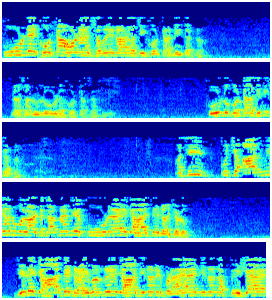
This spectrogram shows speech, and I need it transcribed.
ਕੂੜ ਨੇ ਖੋਟਾ ਹੋਣਾ, ਸਮੇਂ ਨਾਲ ਅਸੀਂ ਖੋਟਾ ਨਹੀਂ ਕਰਨਾ। ਨਾ ਸਾਨੂੰ ਲੋੜ ਹੈ ਖੋਟਾ ਕਰਨ ਦੀ। ਕੂੜ ਨੂੰ ਖੋਟਾ ਅਸੀਂ ਨਹੀਂ ਕਰਨਾ। ਅਸੀਂ ਕੁਝ ਆਦਮੀਆਂ ਨੂੰ ਅਲਰਟ ਕਰਨਾ ਵੀ ਇਹ ਕੂੜ ਹੈ ਜਹਾਜ਼ ਤੇ ਨਾ ਚੜੋ ਜਿਹੜੇ ਜਹਾਜ਼ ਦੇ ਡਰਾਈਵਰ ਨੇ, ਜਹਾਜ਼ ਜਿਨ੍ਹਾਂ ਨੇ ਬਣਾਇਆ ਹੈ, ਜਿਨ੍ਹਾਂ ਦਾ ਪੇਸ਼ਾ ਹੈ,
